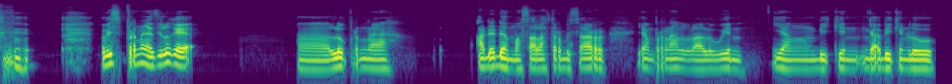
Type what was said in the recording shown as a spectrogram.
habis pernah gak sih lu kayak uh, lu pernah ada dah masalah terbesar yang pernah lu laluin yang bikin nggak bikin lu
